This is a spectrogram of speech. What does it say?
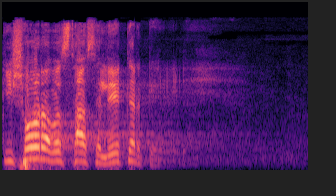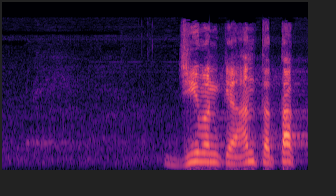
किशोर अवस्था से लेकर के जीवन के अंत तक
